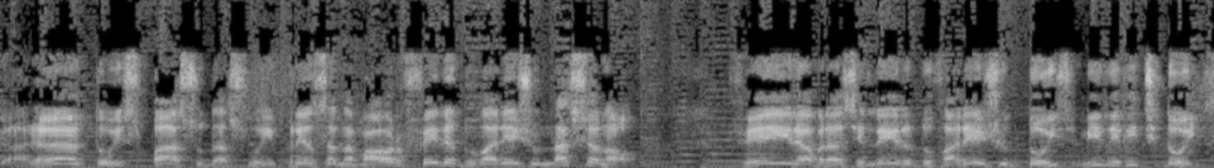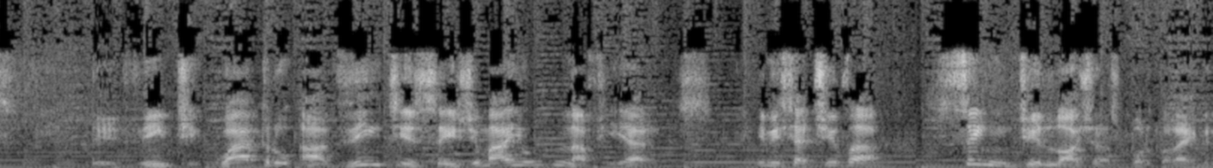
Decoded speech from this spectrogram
Garanta o espaço da sua empresa na maior feira do varejo nacional. Feira Brasileira do Varejo 2022, de 24 a 26 de maio, na Fiergs. Iniciativa Cindy Lojas Porto Alegre.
